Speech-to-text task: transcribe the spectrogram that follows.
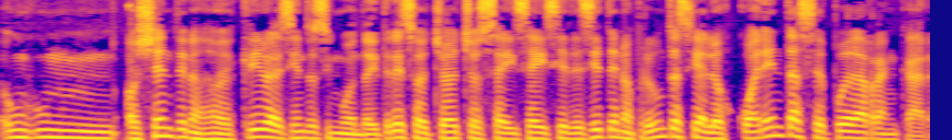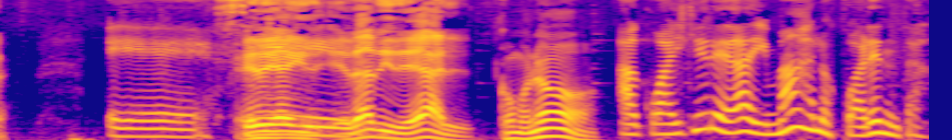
Un, un oyente nos escribe al 153 886677 nos pregunta si a los 40 se puede arrancar. Eh, sí. Es de edad ideal. ¿Cómo no? A cualquier edad y más a los 40,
